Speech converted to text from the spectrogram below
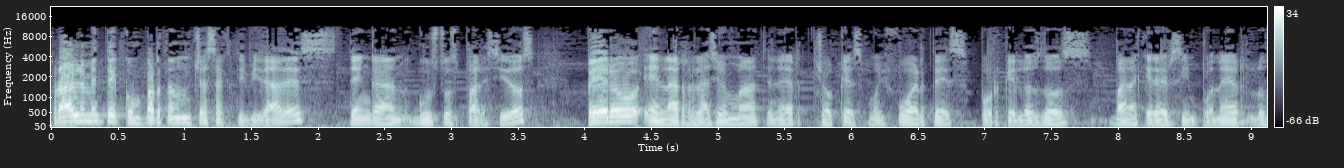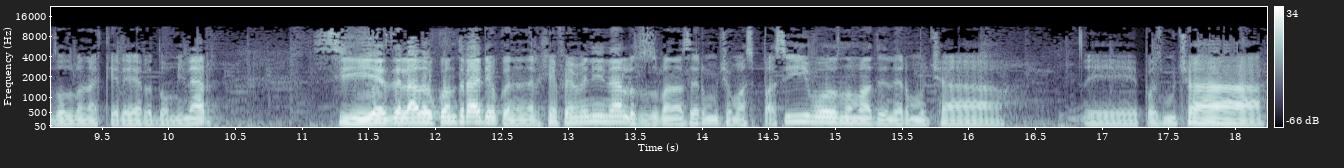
Probablemente compartan muchas actividades, tengan gustos parecidos, pero en la relación van a tener choques muy fuertes porque los dos van a quererse imponer, los dos van a querer dominar. Si es del lado contrario, con energía femenina, los dos van a ser mucho más pasivos, no van a tener mucha, eh, pues mucha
